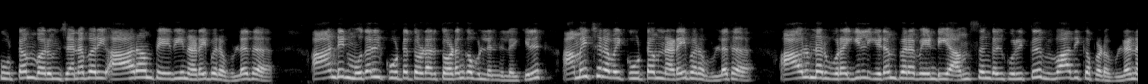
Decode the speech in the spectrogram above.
கூட்டம் வரும் ஜனவரி ஆறாம் தேதி நடைபெற உள்ளது ஆண்டின் முதல் கூட்டத்தொடர் தொடங்க உள்ள நிலையில் அமைச்சரவை கூட்டம் நடைபெற உள்ளது ஆளுநர் உரையில் இடம்பெற வேண்டிய அம்சங்கள் குறித்து விவாதிக்கப்பட உள்ளன.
